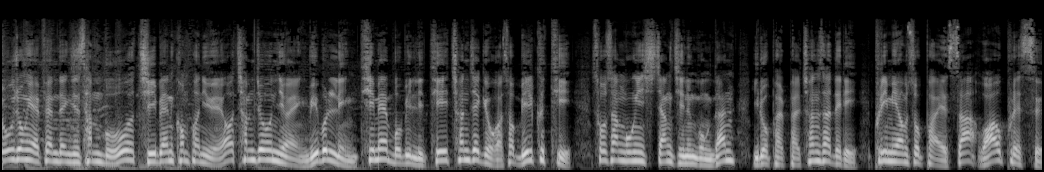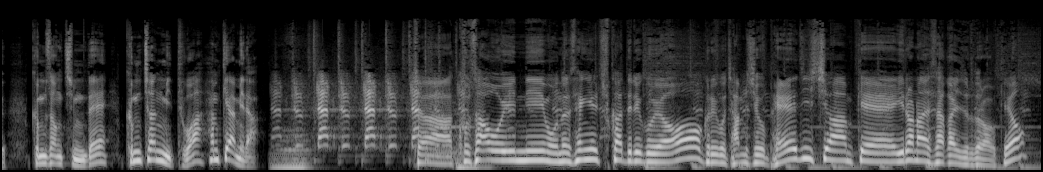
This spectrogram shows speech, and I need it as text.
조우종의 FM대행진 3부, 지벤컴퍼니웨어, 참 좋은 여행, 위블링, 티맵 모빌리티, 천재교과서, 밀크티, 소상공인 시장 진흥공단, 1588 천사대리, 프리미엄 소파 에싸, 와우프레스, 금성침대, 금천미트와 함께합니다. 자, 9452님 오늘 생일 축하드리고요. 그리고 잠시 후 배지 씨와 함께 일어나 회사 가야지로 돌아올게요.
